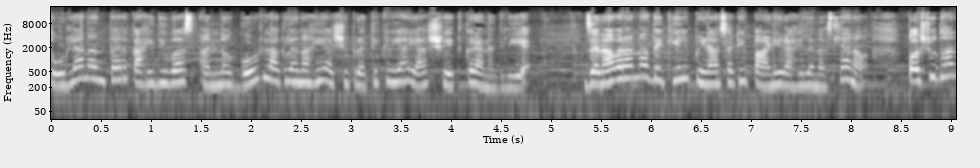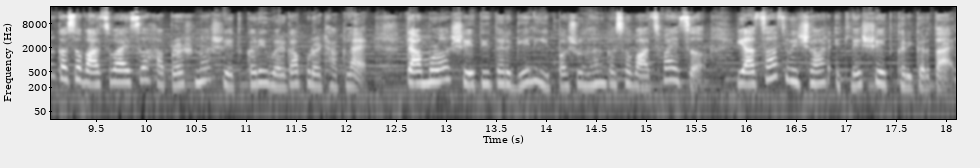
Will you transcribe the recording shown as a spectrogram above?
तोडल्यानंतर काही दिवस अन्न गोड लागलं नाही अशी प्रतिक्रिया या शेतकऱ्यानं दिली आहे जनावरांना देखील पिण्यासाठी पाणी राहिलं नसल्यानं पशुधन कसं वाचवायचं हा प्रश्न शेतकरी वर्गापुढे ठाकलाय. त्यामुळं शेती तर गेली पशुधन कसं वाचवायचं याचाच विचार इथले शेतकरी करतायत.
